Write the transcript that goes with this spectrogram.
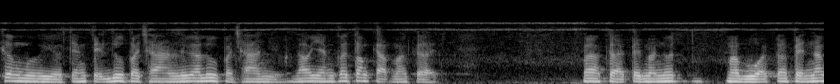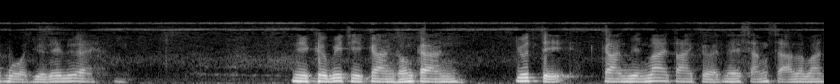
เครื่องมืออยู่ยังติดรูปประชานหรือรูปประชานอยู่ เรายังก็ต้องกลับมาเกิดมาเกิดเป็นมนุษย์มาบวชมาเป็นนักบวชอยู่เรื่อยๆนี่คือวิธีการของการยุติการเวียนว่ายตายเกิดในสังสารวัฏ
